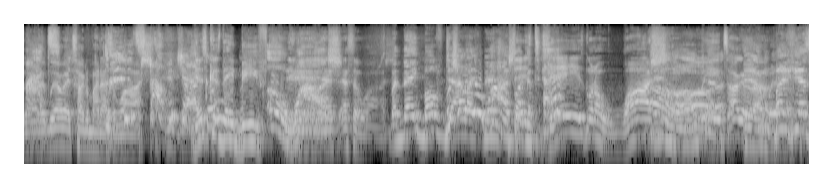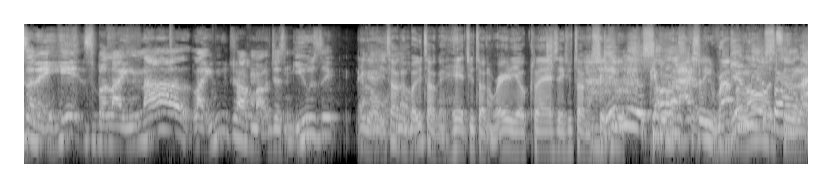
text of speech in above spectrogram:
No. We already, we already talked about that's a wash. Stop it, y'all. Just because they beef, Oh, nigga, wash. That's, that's a wash. But they both What you mean like a that. wash? Like a Jay- tap? Jay is gonna wash. Oh, what are you talking Yeah, about? but- Because of the hits, but like nah, like if you talking about just music, Nigga, you don't talking know. about you talking hits, you talking radio classics, you talking shit. Give people, me a song. people actually rap give me a song to. Like,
